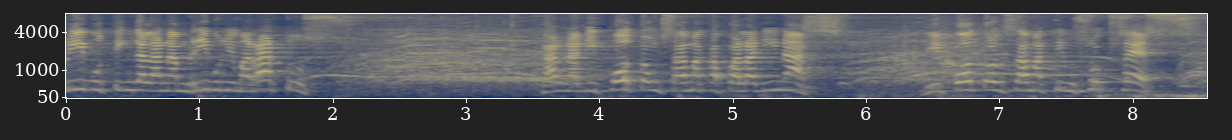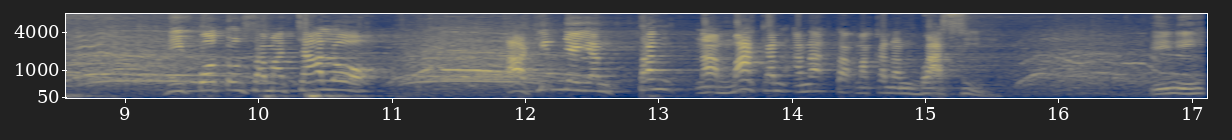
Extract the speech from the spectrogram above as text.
ribu tinggal 6 ribu 500. Karena dipotong sama kepala dinas. Dipotong sama tim sukses. Dipotong sama calo. Akhirnya yang tang, nah makan anak tak makanan basi. Ini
